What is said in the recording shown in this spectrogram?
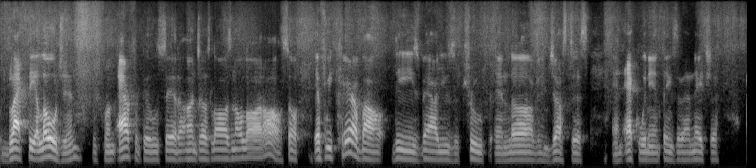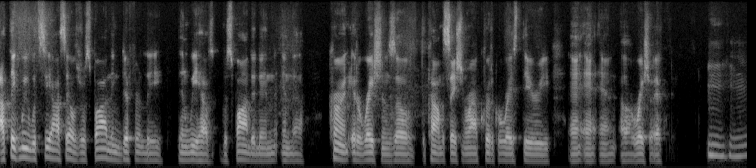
black theologian from Africa, who said, "An unjust law is no law at all." So, if we care about these values of truth and love and justice and equity and things of that nature, I think we would see ourselves responding differently than we have responded in in the current iterations of the conversation around critical race theory and, and, and uh, racial equity. Mm-hmm,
